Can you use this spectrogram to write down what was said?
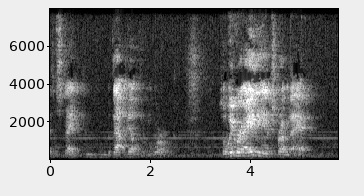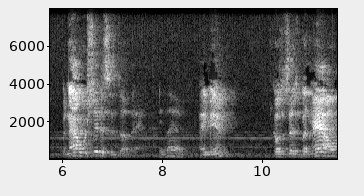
as a state without help from the world. So we were aliens from that, but now we're citizens of that. Amen. Amen. Because it says, but now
